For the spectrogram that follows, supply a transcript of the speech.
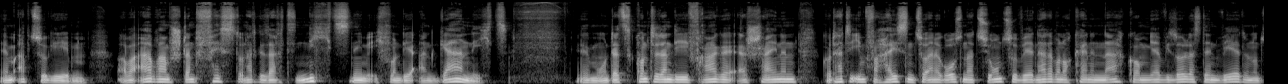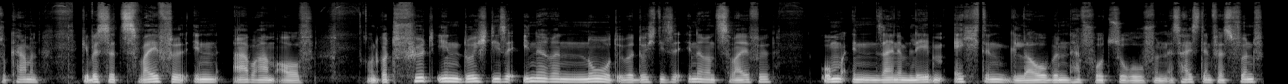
ähm, abzugeben. Aber Abraham stand fest und hat gesagt, nichts nehme ich von dir an, gar nichts. Und jetzt konnte dann die Frage erscheinen, Gott hatte ihm verheißen, zu einer großen Nation zu werden, hat aber noch keinen Nachkommen. Ja, wie soll das denn werden? Und so kamen gewisse Zweifel in Abraham auf. Und Gott führt ihn durch diese innere Not, über durch diese inneren Zweifel, um in seinem Leben echten Glauben hervorzurufen. Es heißt in Vers 5,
